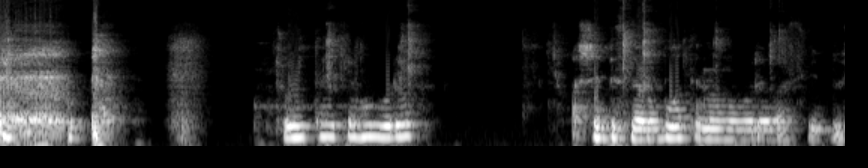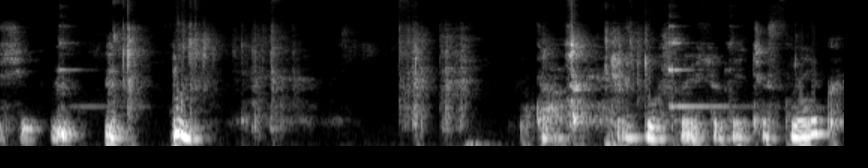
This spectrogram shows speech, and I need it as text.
Чуєте, як я говорю? А ще після роботи наговорилась від душі. Так, здушую сюди чесник.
